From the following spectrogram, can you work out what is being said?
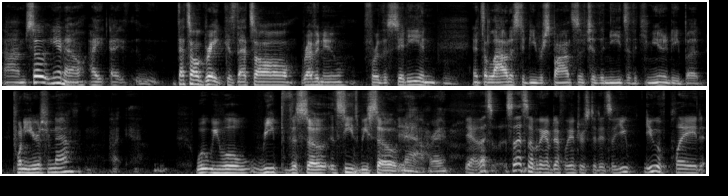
um, so you know, I, I that's all great because that's all revenue for the city, and, mm. it's allowed us to be responsive to the needs of the community. But 20 years from now, I, we, we, will reap the sow seeds we sow yeah. now, right? Yeah, that's so that's something I'm definitely interested in. So you you have played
